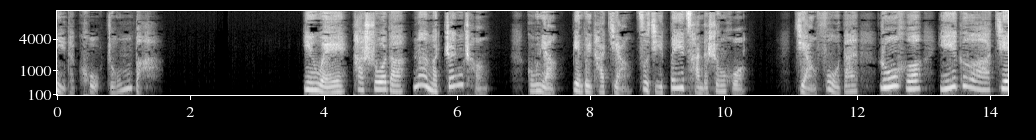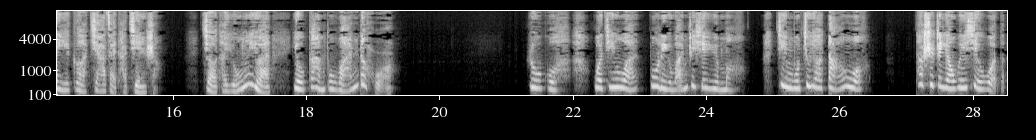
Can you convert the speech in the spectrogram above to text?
你的苦衷吧。”因为他说的那么真诚，姑娘。便对他讲自己悲惨的生活，讲负担如何一个接一个加在他肩上，叫他永远有干不完的活。如果我今晚不理完这些羽毛，继母就要打我。他是这样威胁我的，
